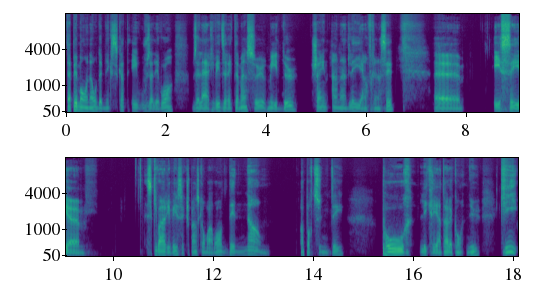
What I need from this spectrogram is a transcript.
tapez mon nom, Dominique Scott, et vous allez voir, vous allez arriver directement sur mes deux chaînes en anglais et en français. Euh, et c'est ce qui va arriver, c'est que je pense qu'on va avoir d'énormes opportunités pour les créateurs de contenu qui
